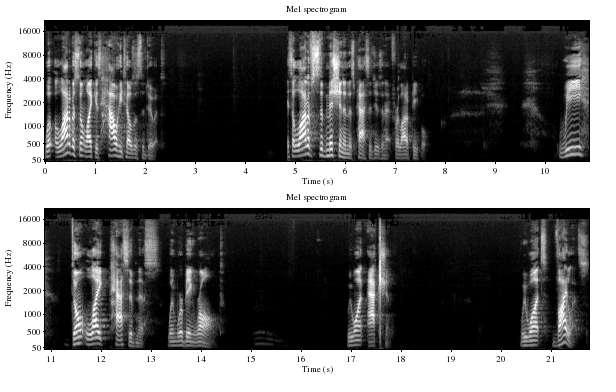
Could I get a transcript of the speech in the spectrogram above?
What a lot of us don't like is how he tells us to do it. It's a lot of submission in this passage, isn't it, for a lot of people? We don't like passiveness when we're being wronged. We want action. We want violence.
